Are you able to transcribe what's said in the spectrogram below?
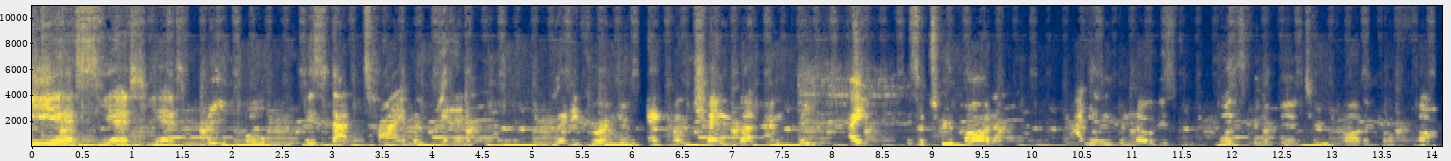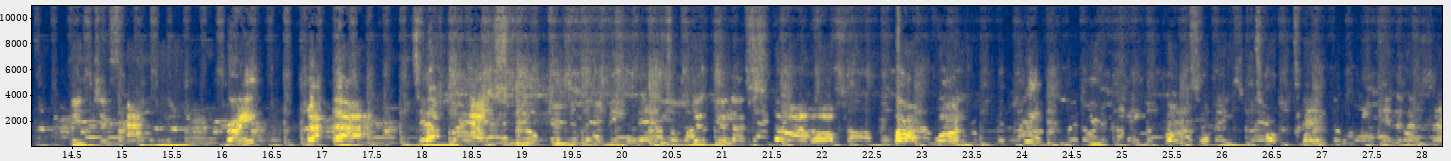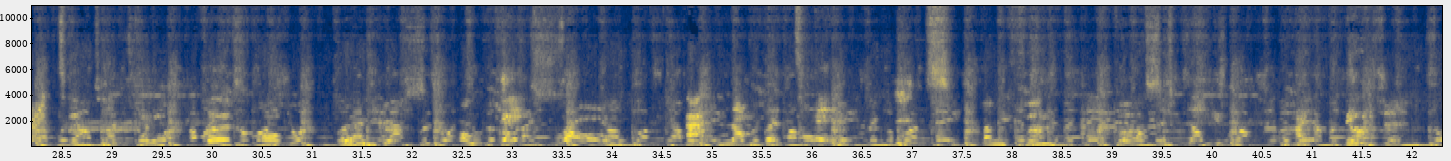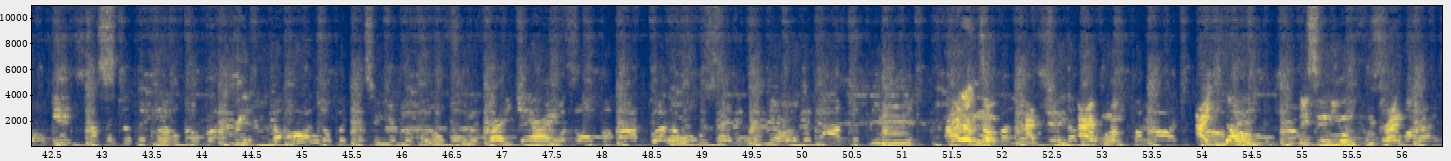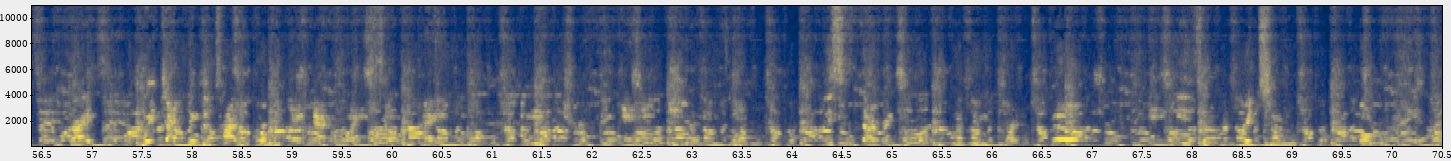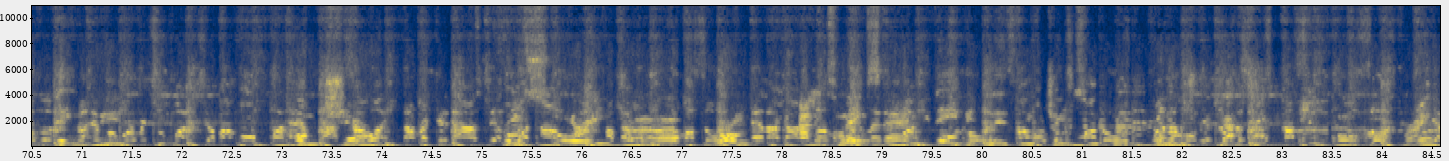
Yes, yes, yes, people. It's that time again. Ready for a new echo chamber and hey, it's a two-parter. I didn't even know this was gonna be a two-parter for fuck. It just happened, right? but as we do, we are gonna start off part one with the UK box office top 10 for the weekend of the 19th to the 21st of August. Okay, so at number 10, it's Orphan First Kill. I it's a brief to the Orphan franchise, a? Mm, I don't know. Actually, I have no clue. I know it's in the Orphan franchise, right? Which I think the title probably gave that away. So, hey, I'm not dropping any on This is directed by William Brent Bell. It is written by David Coggeshall from a story uh, from Alex Mace and David Leslie Johnson. Wednesday. That's right?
